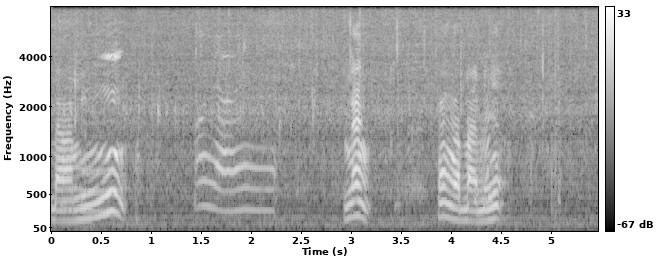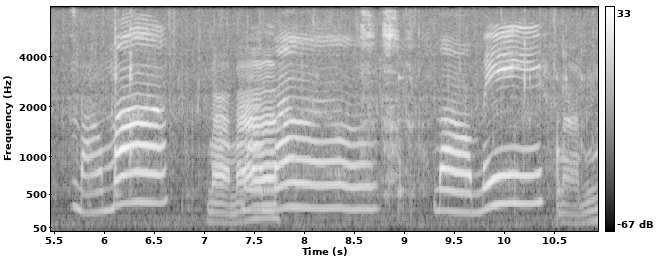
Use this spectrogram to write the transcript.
หมามีว่าไงนั่งนั่งกับหมามีมาม่าหมามามาม่ามามีหมามี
